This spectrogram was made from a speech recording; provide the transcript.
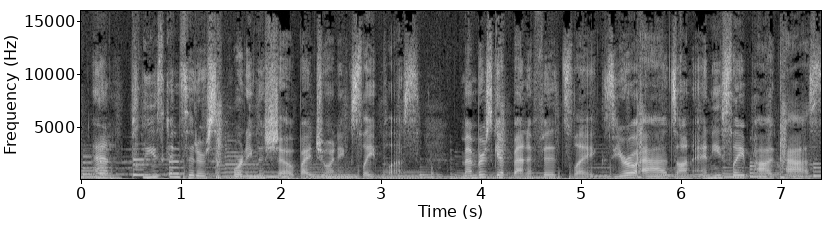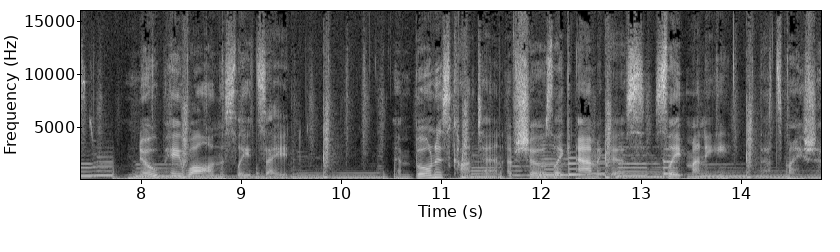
And please consider supporting the show by joining Slate Plus. Members get benefits like zero ads on any Slate podcast, no paywall on the Slate site, and bonus content of shows like Amicus, Slate Money, that's my show,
